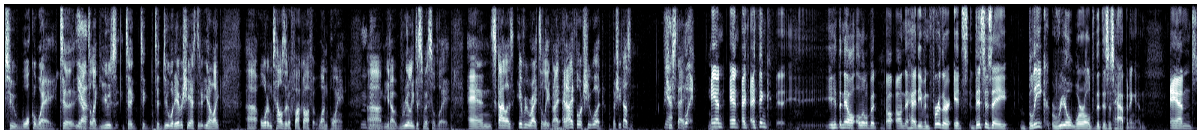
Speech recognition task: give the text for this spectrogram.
to walk away, to you Yeah. know, to like use to to to do whatever she has to do. You know, like uh, Autumn tells her to fuck off at one point. Mm-hmm. Um, you know, really dismissively, and Skylar has every right to leave, and I and I thought she would, but she doesn't. Yeah. She stays. Well, and and I, I think uh, you hit the nail a little bit on the head even further. It's this is a bleak real world that this is happening in, and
